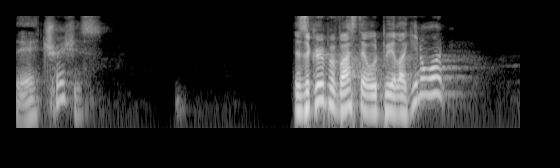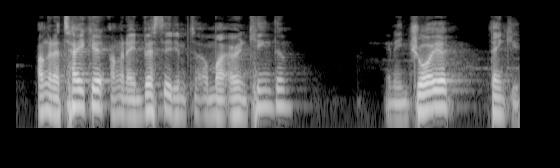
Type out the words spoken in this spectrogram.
their treasures. There's a group of us that would be like, you know what? I'm going to take it, I'm going to invest it into my own kingdom and enjoy it. Thank you.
